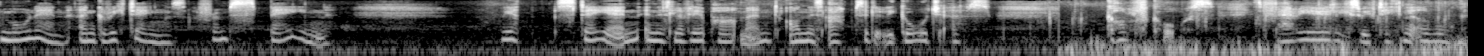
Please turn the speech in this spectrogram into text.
Good morning and greetings from Spain. We are staying in this lovely apartment on this absolutely gorgeous golf course. It's very early, so we've taken a little walk.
